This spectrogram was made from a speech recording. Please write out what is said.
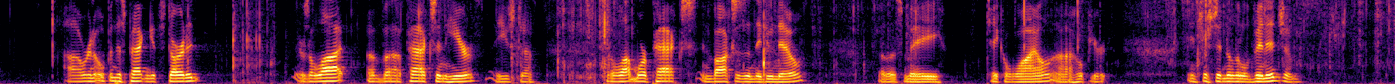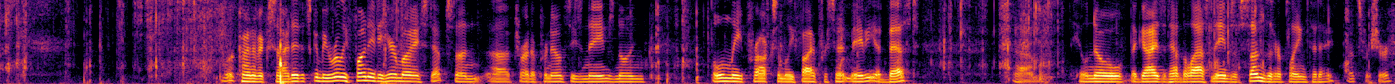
uh, we're going to open this pack and get started. There's a lot of uh, packs in here. They used to put a lot more packs in boxes than they do now. So this may take a while. I hope you're interested in a little vintage. And we're kind of excited. It's going to be really funny to hear my stepson uh, try to pronounce these names, knowing only approximately 5% maybe at best. Um, he'll know the guys that have the last names of sons that are playing today, that's for sure.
